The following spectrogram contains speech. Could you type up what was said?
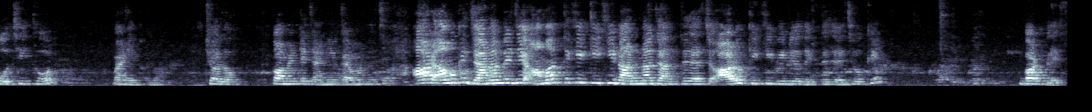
কচি থোর বানিয়ে ফেলো চলো কমেন্টে জানিও কেমন হয়েছে। আর আমাকে জানাবে যে আমার থেকে কি কি রান্না জানতে চাইছো আরও কি কি ভিডিও দেখতে চাইছো ওকে গড ব্লেস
